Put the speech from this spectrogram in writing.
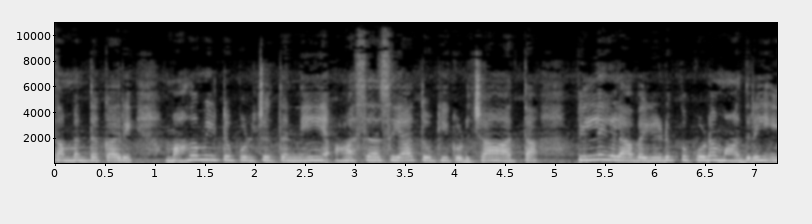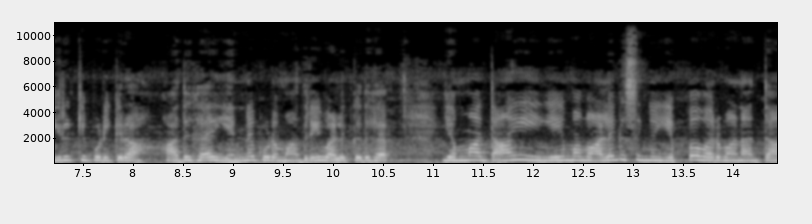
சம்பந்தக்காரி. மகன் வீட்டு புளிச்ச தண்ணி ஆசை ஆசையாக தூக்கி குடிச்சா ஆத்தா. பிள்ளைகளை அவள் இடுப்பு கூட மாதிரி இறுக்கி பிடிக்கிறா. அதுக என்ன கூட மாதிரி வழுக்குதுக. எம்மா தாயி ஏன் அழகு சிங்கம் எப்போ வருவானாத்தா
